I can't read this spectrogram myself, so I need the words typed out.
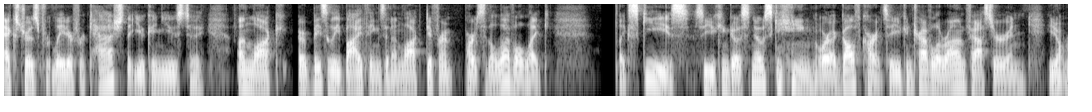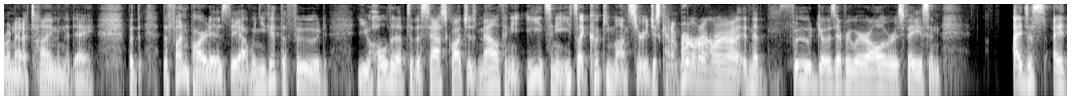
extras for later for cash that you can use to unlock or basically buy things that unlock different parts of the level like like skis so you can go snow skiing or a golf cart so you can travel around faster and you don't run out of time in the day. But the, the fun part is, yeah, when you get the food, you hold it up to the Sasquatch's mouth and he eats and he eats like Cookie Monster. He just kind of and the food goes everywhere all over his face and I just I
